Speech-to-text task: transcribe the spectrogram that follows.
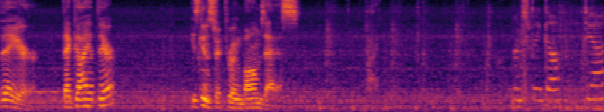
there, that guy up there, he's gonna start throwing bombs at us. Once we go there,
